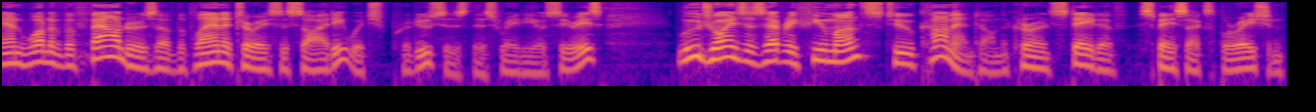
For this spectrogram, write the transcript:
and one of the founders of the Planetary Society, which produces this radio series. Lou joins us every few months to comment on the current state of space exploration,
